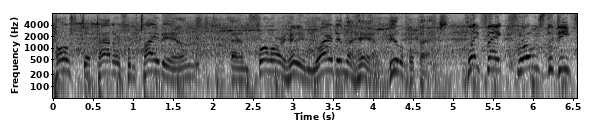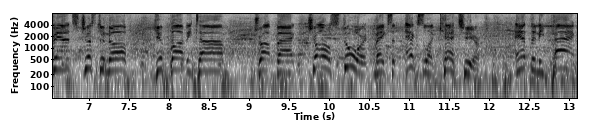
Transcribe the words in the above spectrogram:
post to pattern from tight end, and Fuller hit him right in the hand. Beautiful pass. Play fake, froze the defense just enough, give Bobby time, drop back. Charles Stewart makes an excellent catch here. Anthony Pack,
